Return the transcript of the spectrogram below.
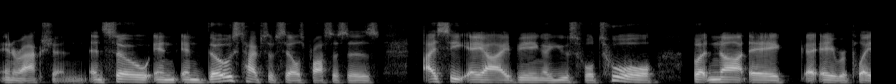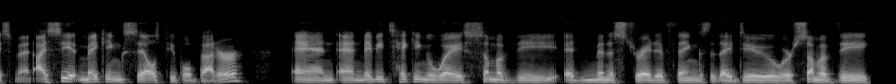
interaction. And so, in, in those types of sales processes, I see AI being a useful tool, but not a, a replacement. I see it making salespeople better and and maybe taking away some of the administrative things that they do or some of the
